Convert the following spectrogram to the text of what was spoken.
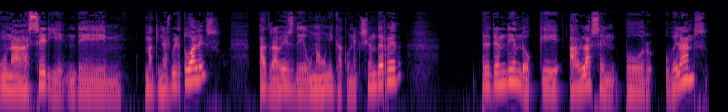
una serie de máquinas virtuales a través de una única conexión de red, pretendiendo que hablasen por VLANs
